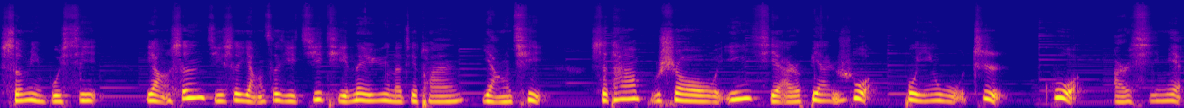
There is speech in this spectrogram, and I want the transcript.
生命不息。养生即是养自己机体内蕴的这团阳气，使它不受阴邪而变弱，不因五志过而熄灭。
